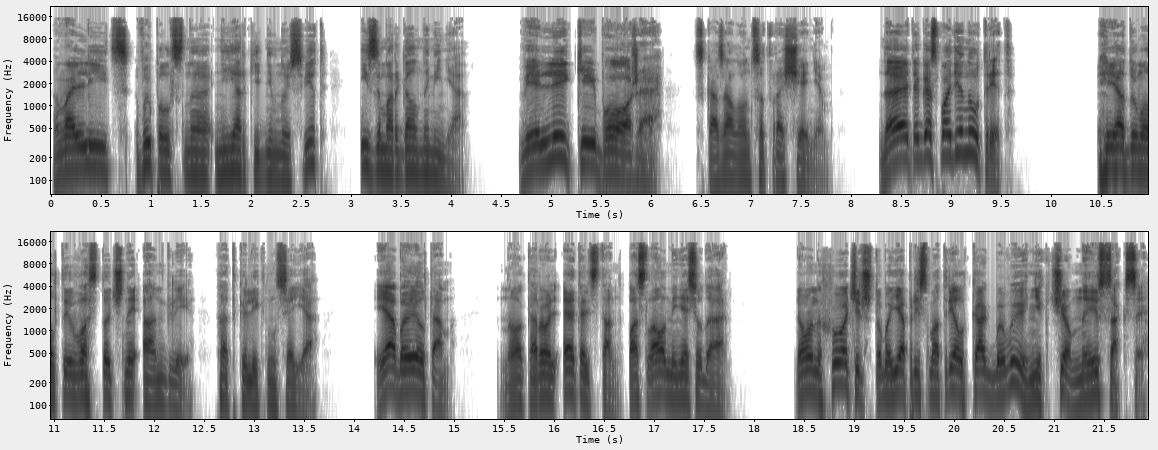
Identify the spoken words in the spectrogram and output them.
Валиц выполз на неяркий дневной свет и заморгал на меня. «Великий Боже!» — сказал он с отвращением. «Да это господин Утрит!» «Я думал, ты в Восточной Англии», — откликнулся я. «Я был там. Но король Этельстан послал меня сюда. Он хочет, чтобы я присмотрел, как бы вы, никчемные саксы,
